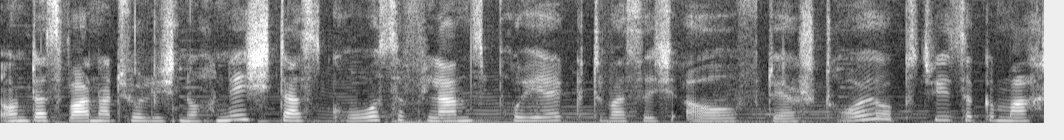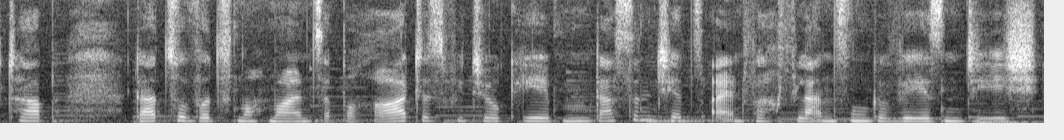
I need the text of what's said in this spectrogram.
und das war natürlich noch nicht das große Pflanzprojekt, was ich auf der Streuobstwiese gemacht habe. Dazu wird es nochmal ein separates Video geben. Das sind jetzt einfach Pflanzen gewesen, die ich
